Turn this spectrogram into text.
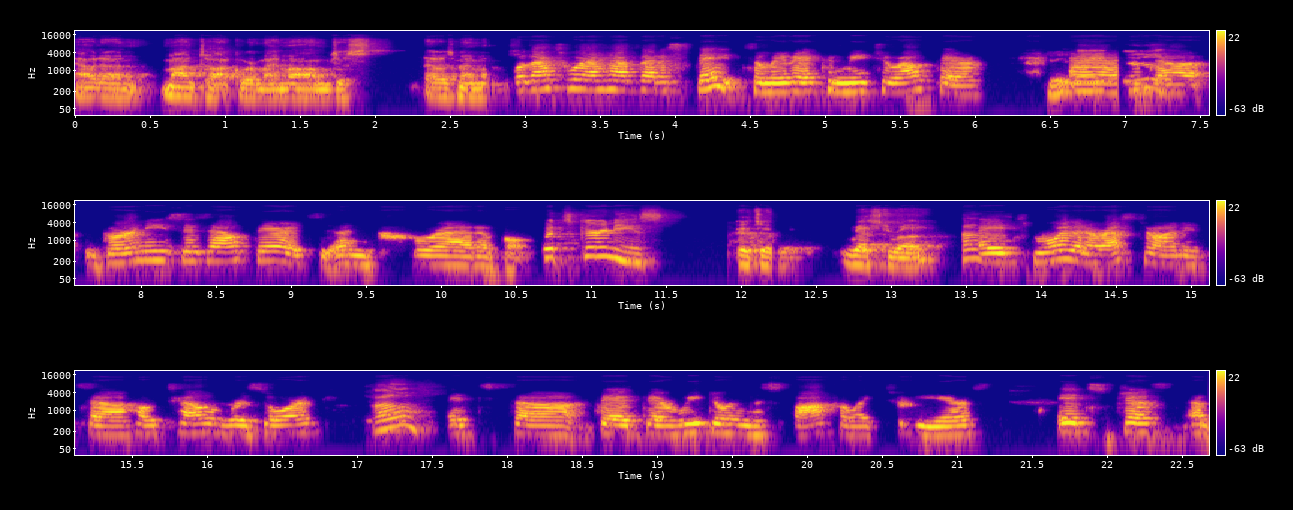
out on Montauk, where my mom just that was my mom. Well, that's where I have that estate. So maybe I could meet you out there. And uh, Gurney's is out there. It's incredible. What's Gurney's? It's a restaurant. It's more than a restaurant. It's a hotel resort. Oh, It's uh, they're they're redoing the spa for like two years. It's just a,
